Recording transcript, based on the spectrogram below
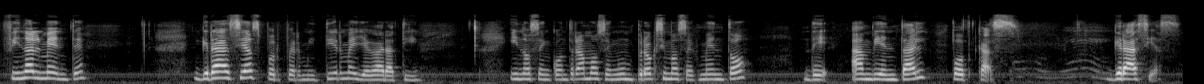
Finalmente, gracias por permitirme llegar a ti y nos encontramos en un próximo segmento de Ambiental Podcast. Gracias.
